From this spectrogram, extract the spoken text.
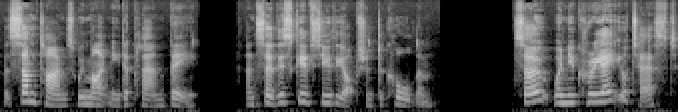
but sometimes we might need a plan B, and so this gives you the option to call them. So, when you create your test,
